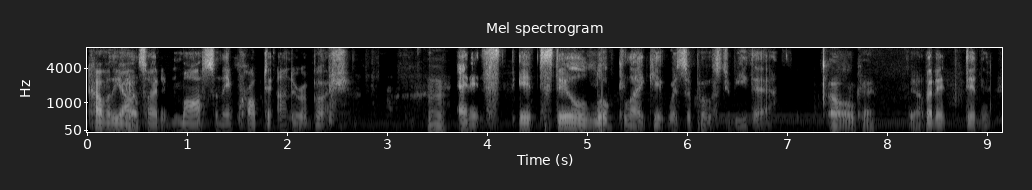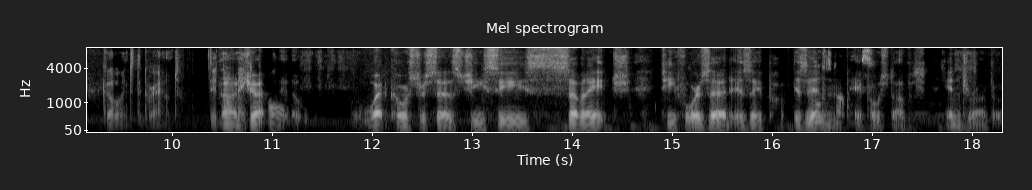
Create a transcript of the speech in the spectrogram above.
cover the Yep. outside in moss, and they propped it under a bush. Hmm. And it's it still looked like it was supposed to be there, oh, okay. Yeah. but it didn't go into the ground. Didn't Uh, make Jet, a. Wet Coaster says GC7H T4Z is a is in Post a post office in Toronto.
